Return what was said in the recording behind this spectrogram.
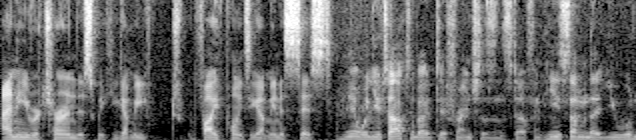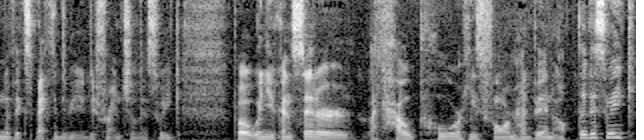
any return this week. He got me five points. He got me an assist. Yeah, well, you talked about differentials and stuff, and he's someone that you wouldn't have expected to be a differential this week. But when you consider like how poor his form had been up to this week,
